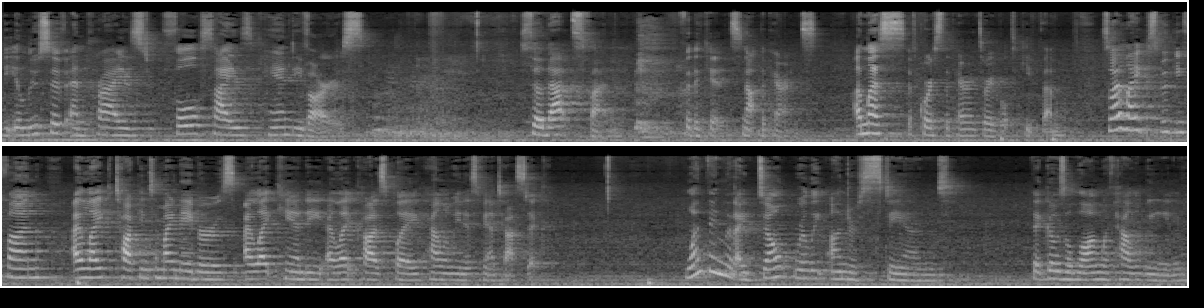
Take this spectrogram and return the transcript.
the elusive and prized full-size candy bars. So that's fun for the kids, not the parents. Unless, of course, the parents are able to keep them. So I like spooky fun. I like talking to my neighbors. I like candy. I like cosplay. Halloween is fantastic. One thing that I don't really understand that goes along with Halloween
